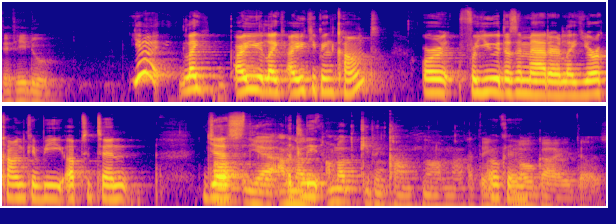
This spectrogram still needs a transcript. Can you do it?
Did he do? Yeah. Like, are you like, are you keeping count, or for you it doesn't matter. Like your count can be up to ten. Just Oh, yeah, I'm not. lea- I'm not keeping count. No, I'm not. I think Okay. no guy does.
